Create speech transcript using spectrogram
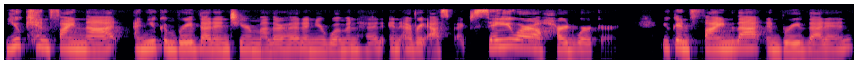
You can find that and you can breathe that into your motherhood and your womanhood in every aspect. Say you are a hard worker. You can find that and breathe that in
